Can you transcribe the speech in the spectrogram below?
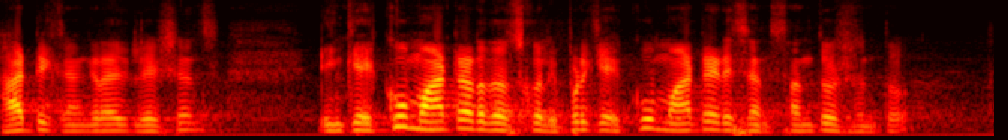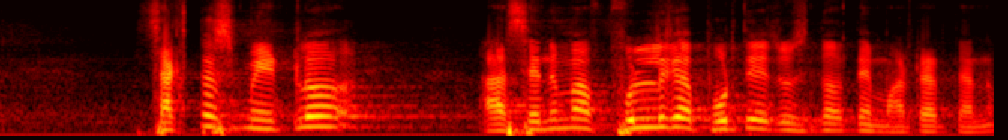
హార్టీ కంగ్రాచులేషన్స్ ఇంకా ఎక్కువ మాట్లాడదలుచుకోవాలి. ఇప్పటికే ఎక్కువ మాట్లాడేశాను సంతోషంతో. సక్సెస్ మీట్లో ఆ సినిమా ఫుల్గా పూర్తిగా చూసిన తర్వాత నేను మాట్లాడతాను.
